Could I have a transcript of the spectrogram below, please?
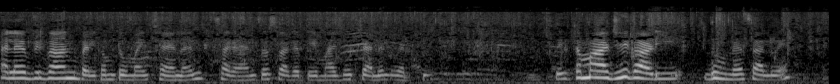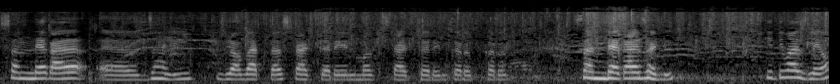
Hello everyone welcome to my channel सगळ्यांचं स्वागत आहे माझ्या चॅनलवरती तर इथं माझी गाडी धुणं चालू आहे. संध्याकाळ झाली. ब्लॉग आत्ता स्टार्ट करेल मग स्टार्ट करेल करत करत संध्याकाळ झाली. किती वाजले हो?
